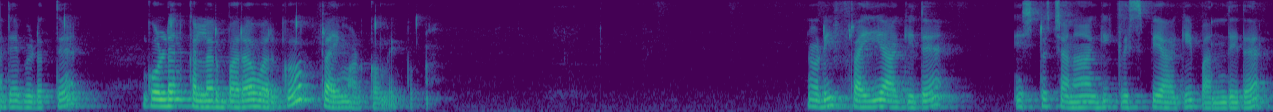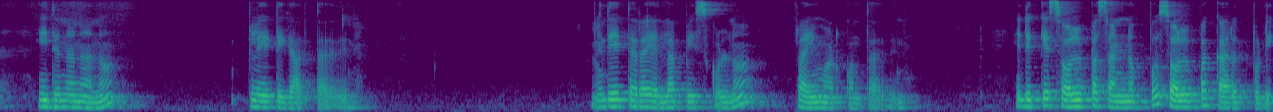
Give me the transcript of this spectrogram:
ಅದೇ ಬಿಡುತ್ತೆ. ಗೋಲ್ಡನ್ ಕಲರ್ ಬರೋವರೆಗೂ ಫ್ರೈ ಮಾಡ್ಕೊಬೇಕು. ನೋಡಿ, ಫ್ರೈ ಆಗಿದೆ. ಎಷ್ಟು ಚೆನ್ನಾಗಿ ಕ್ರಿಸ್ಪಿಯಾಗಿ ಬಂದಿದೆ. ಇದನ್ನು ನಾನು ಪ್ಲೇಟಿಗೆ ಹಾಕ್ತಾಯಿದ್ದೀನಿ ಇದೇ ಥರ ಎಲ್ಲ ಪೀಸ್ಗಳ್ನು ಫ್ರೈ ಮಾಡ್ಕೊತಾ ಇದ್ದೀನಿ. ಇದಕ್ಕೆ ಸ್ವಲ್ಪ ಸಣ್ಣಪ್ಪು, ಸ್ವಲ್ಪ ಖಾರದ ಪುಡಿ.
